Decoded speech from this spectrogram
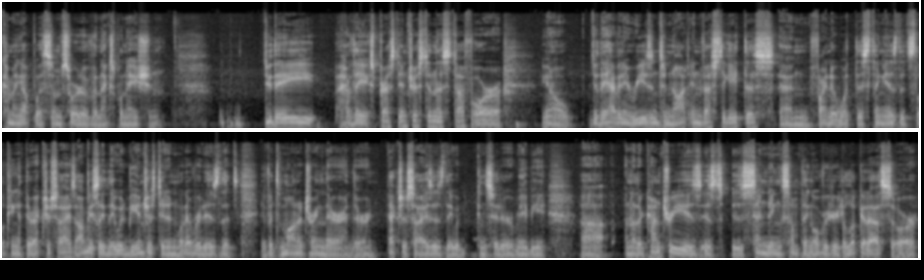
coming up with some sort of an explanation. Do they have they expressed interest in this stuff, or you know, do they have any reason to not investigate this and find out what this thing is that's looking at their exercise? Obviously, they would be interested in whatever it is that's if it's monitoring their their exercises. They would consider maybe uh, another country is is is sending something over here to look at us, or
